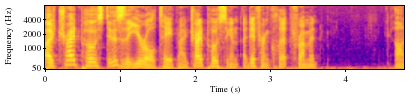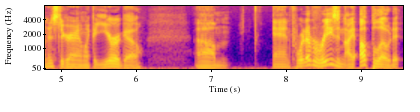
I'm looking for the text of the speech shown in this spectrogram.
I've tried posting, this is a year old tape, and I tried posting a different clip from it on Instagram like a year ago. Um, and for whatever reason I upload it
